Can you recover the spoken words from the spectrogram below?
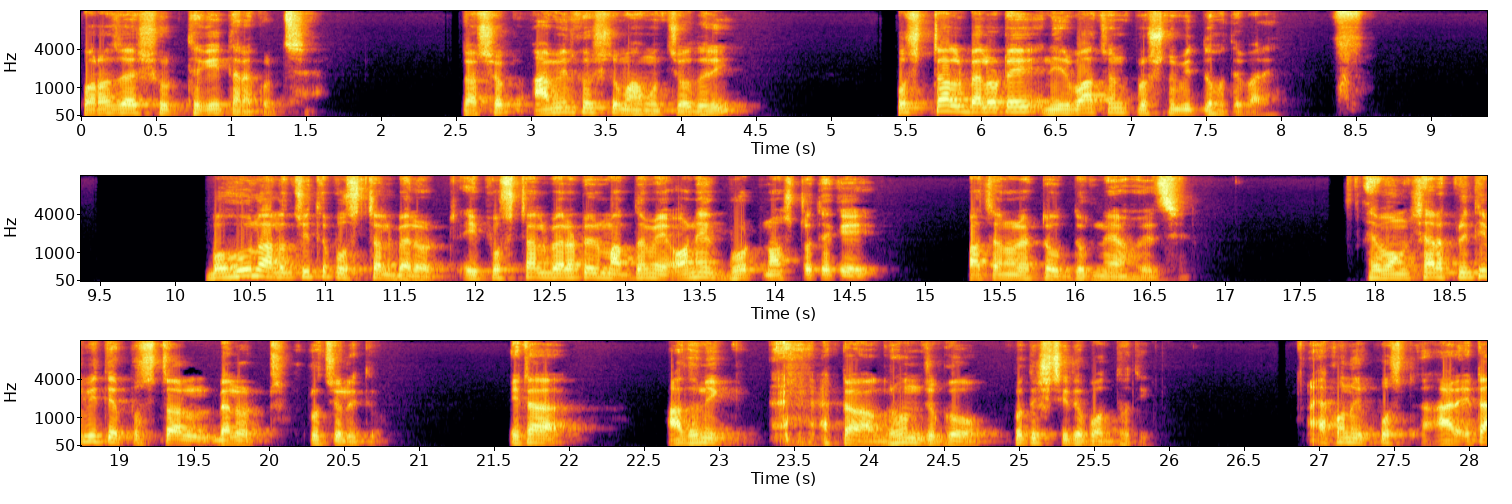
পরাজয়ের সুর থেকেই তারা করছে। দর্শক, আমির খসরু মাহমুদ চৌধুরী পোস্টাল ব্যালটে নির্বাচন প্রশ্নবিদ্ধ হতে পারে। বহুল আলোচিত পোস্টাল ব্যালট, এই পোস্টাল ব্যালটের মাধ্যমে অনেক ভোট নষ্ট থেকে বাঁচানোর একটা উদ্যোগ নেওয়া হয়েছে। এবং সারা পৃথিবীতে পোস্টাল ব্যালট প্রচলিত। এটা আধুনিক একটা গ্রহণযোগ্য প্রতিষ্ঠিত পদ্ধতি। এখন ওই পোস্ট, আর এটা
